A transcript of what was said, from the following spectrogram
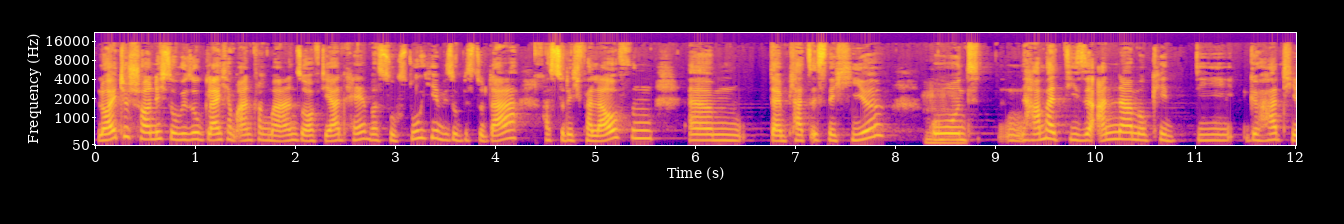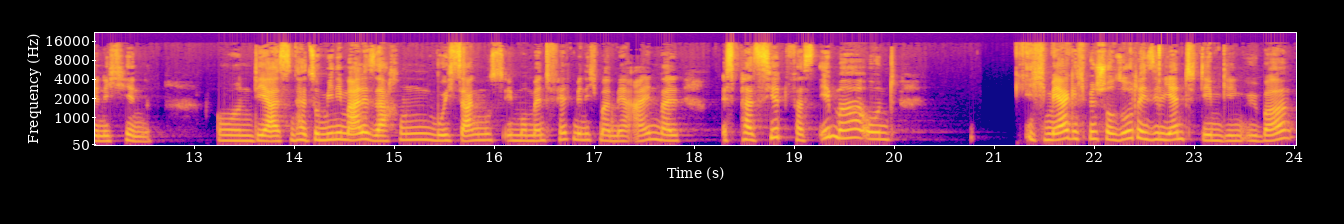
Leute schauen dich sowieso gleich am Anfang mal an, so auf die Art, hä, was suchst du hier? Wieso bist du da? Hast du dich verlaufen? Ähm, dein Platz ist nicht hier. Mhm. Und haben halt diese Annahme, okay, die gehört hier nicht hin. Und ja, es sind halt so minimale Sachen, wo ich sagen muss, im Moment fällt mir nicht mal mehr ein, weil es passiert fast immer und ich merke, ich bin schon so resilient dem gegenüber.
